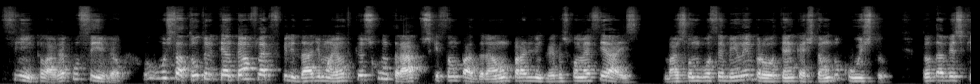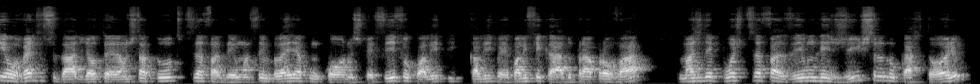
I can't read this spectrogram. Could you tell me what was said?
Sim, claro, é possível. O, estatuto ele tem até uma flexibilidade maior do que os contratos que são padrão para as empresas comerciais. Mas, como você bem lembrou, tem a questão do custo. Toda vez que houver necessidade de alterar um estatuto, precisa fazer uma assembleia com quórum específico, qualificado para aprovar, mas depois precisa fazer um registro no cartório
